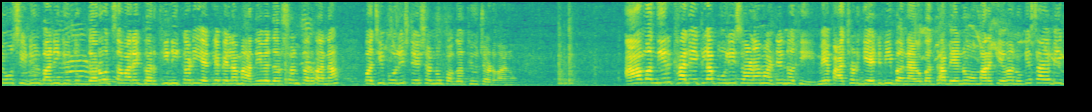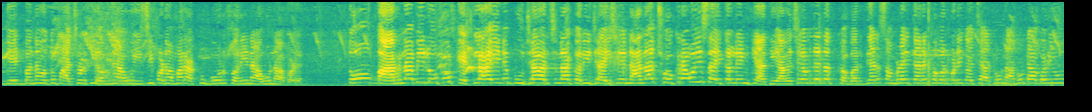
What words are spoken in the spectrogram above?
જેવું શિડ્યુલ બની ગયું હતું. દરરોજ સવારે ઘરથી નીકળીએ એટલે પેલા મહાદેવે દર્શન કરવાના, પછી પોલીસ સ્ટેશનનું પગથિયું ચડવાનું. આ મંદિર ખાલી એકલા પોલીસવાળા માટે નથી. મેં પાછળ ગેટ બી બનાવ્યો. બધા બહેનો અમારે કહેવાનું કે સાહેબ, એક ગેટ બનાવો તો પાછળથી અમને આવું ઈઝી પણ અમારે આખું ગોળ ફરીને આવું ના પડે. તો બહારના બી લોકો કેટલા આવીને પૂજા અર્ચના કરી જાય છે. નાના છોકરાઓ સાયકલ લઈને ક્યાંથી આવે છે? અમને નથી ખબર. ત્યારે સંભળાય ત્યારે ખબર પડી કે અચ્છા, આટલું નાનું ટાબડિયું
